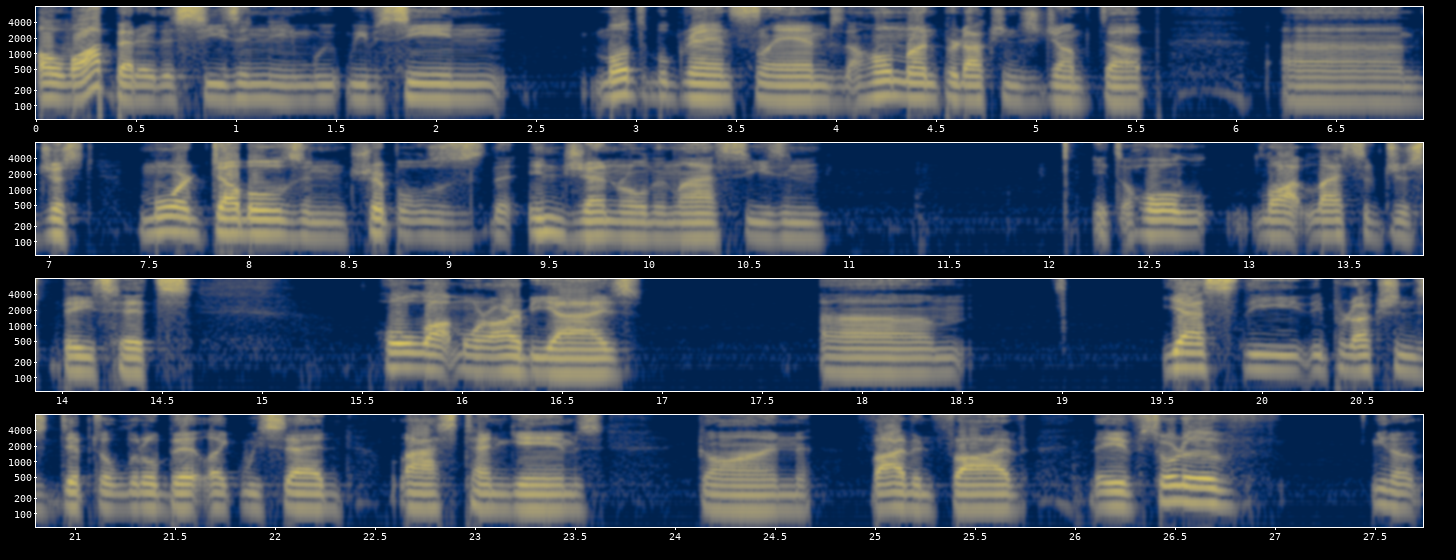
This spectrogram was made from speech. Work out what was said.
a lot better this season. And we, we've seen multiple grand slams. The home run production's jumped up. Um, just more doubles and triples in general than last season. It's a whole lot less of just base hits, whole lot more RBIs. Um, yes, the the production's dipped a little bit, like we said. Last ten games, gone five and five. They've sort of, you know,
